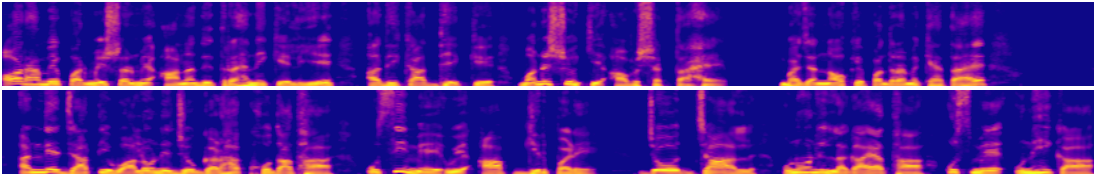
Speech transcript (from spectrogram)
और हमें परमेश्वर में आनंदित रहने के लिए अधिकाधिक मनुष्यों की आवश्यकता है। भजन नौ के पंद्रह में कहता है, अन्य जाति वालों ने जो गढ़ा खोदा था, उसी में वे आप गिर पड़े। जो जाल उन्होंने लगाया था, उसमें उन्हीं का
